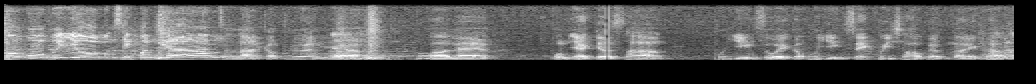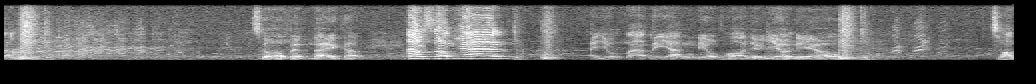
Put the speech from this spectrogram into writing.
พอโง่เพื่อยอมบางสิ่งบางอย่าง ฉลาดกับเพื่อนไงเออข้อแรก ผมอยากจะทราบผู้หญิงสวยกับผู้หญิงเซ็กพี่ชอบแบบไหนครับ ชอบแบบไหนครับ เอาสองอย่าง อายุมากและอย่างเดียวพอเดี๋ยวเยี่ยวเหนียว ชอบ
